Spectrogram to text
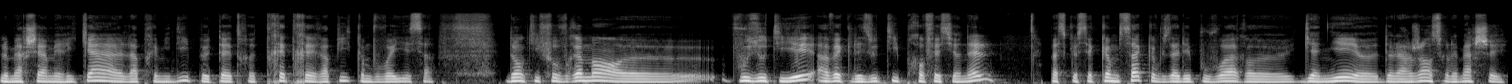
le marché américain l'après-midi peut être très très rapide comme vous voyez ça. Donc il faut vraiment euh, vous outiller avec les outils professionnels parce que c'est comme ça que vous allez pouvoir euh, gagner euh, de l'argent sur les marchés.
